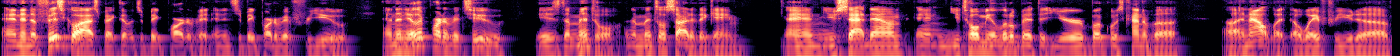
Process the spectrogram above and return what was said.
and then the physical aspect of it's a big part of it, and it's a big part of it for you. And then the other part of it too is the mental and the mental side of the game. And you sat down and you told me a little bit that your book was kind of a uh, an outlet, a way for you to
